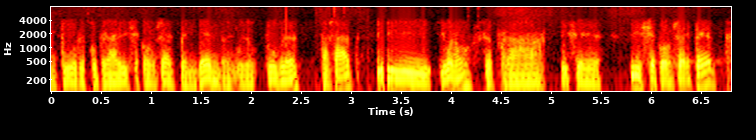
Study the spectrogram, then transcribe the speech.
hem pogut recuperar aquest concert pendent del 8 d'octubre passat i, i bueno, se farà aquest concertet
